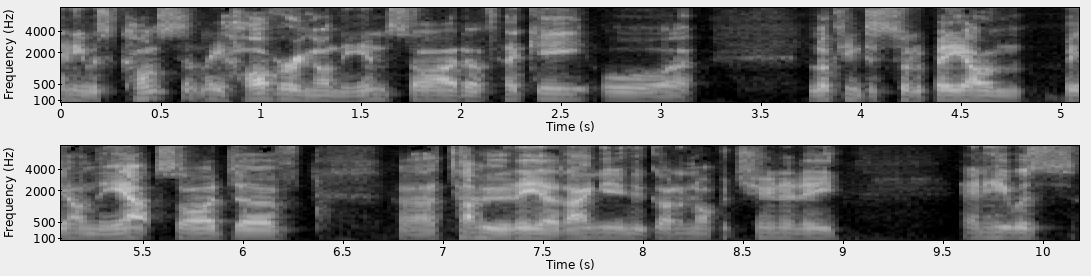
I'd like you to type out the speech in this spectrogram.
and he was constantly hovering on the inside of Hickey or looking to sort of be on be on the outside of uh, Rangi, who got an opportunity, and he was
